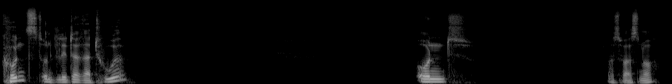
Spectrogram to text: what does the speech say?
Kunst und Literatur. Und was war es noch?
